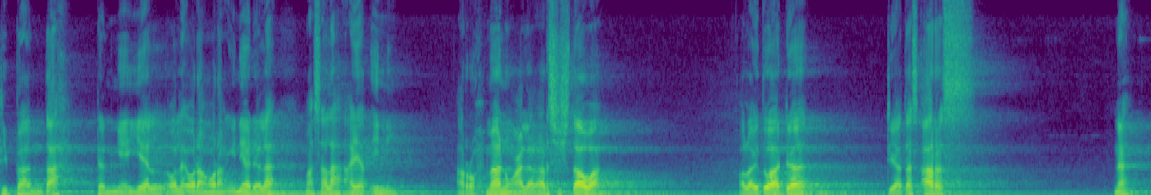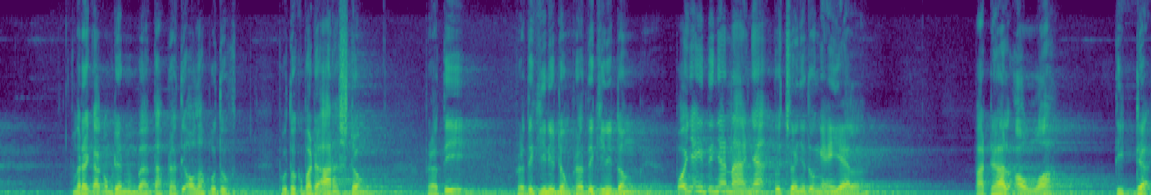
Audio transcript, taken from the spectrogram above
dibantah dan ngeyel oleh orang-orang ini adalah masalah ayat ini. Ar-Rahmanu 'alal kalau itu ada di atas ars Nah, mereka kemudian membantah berarti Allah butuh butuh kepada aras dong. Berarti berarti gini dong, berarti gini dong. Pokoknya intinya nanya tujuannya itu ngeyel. Padahal Allah tidak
